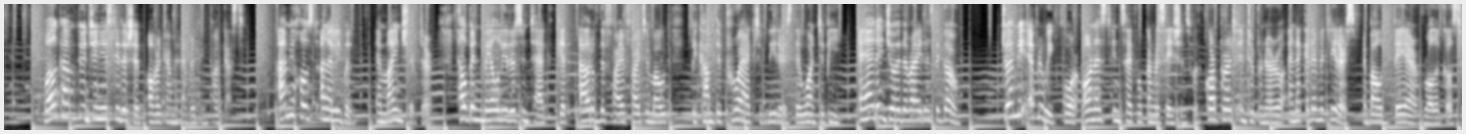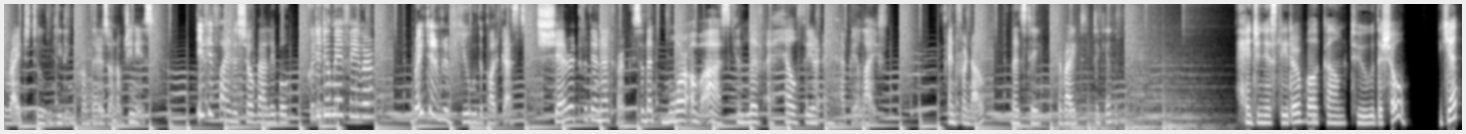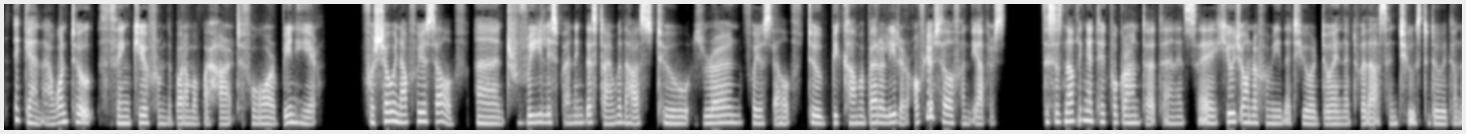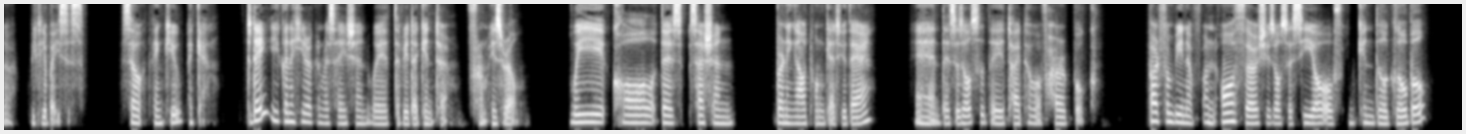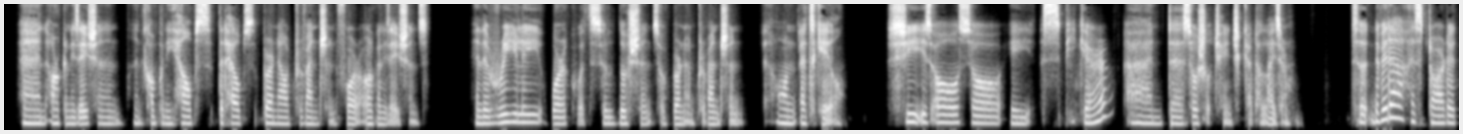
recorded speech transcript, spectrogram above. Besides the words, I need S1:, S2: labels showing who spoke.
S1: Welcome to Genius Leadership Overcoming Everything podcast. I'm your host, Anna Liebel, a mind shifter, helping male leaders in tech get out of the firefighter mode, become the proactive leaders they want to be, and enjoy the ride as they go. Join me every week for honest, insightful conversations with corporate, entrepreneurial, and academic leaders about their rollercoaster ride to leading from their zone of genius. If you find the show valuable, could you do me a favor? Rate and review the podcast. Share it with your network so that more of us can live a healthier and happier life. And for now, let's take the ride together. Hey, Genius Leader, welcome to the show. Yet again, I want to thank you from the bottom of my heart for being here, for showing up for yourself and really spending this time with us to learn for yourself, to become a better leader of yourself and the others. This is nothing I take for granted, and it's a huge honor for me that you are doing it with us and choose to do it on a weekly basis. So, thank you again. Today, you're going to hear a conversation with Davida Ginter from Israel. We call this session Burning Out Won't Get You There, and this is also the title of her book. Apart from being an author, she's also CEO of Kindle Global, an organization and company helps that helps burnout prevention for organizations. And they really work with solutions of burnout prevention on at scale. She is also a speaker and a social change catalyzer. So Davida has started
